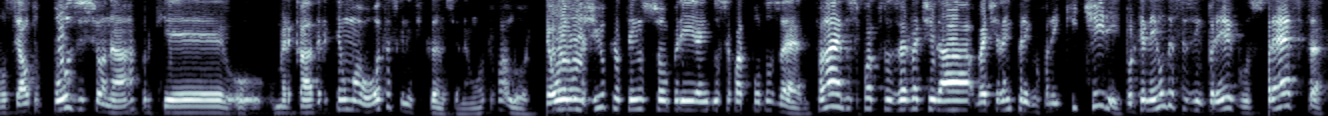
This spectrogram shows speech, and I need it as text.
vão se autoposicionar, porque o, o, mercado ele tem uma outra significância, né? um outro valor. É o elogio que eu tenho sobre a indústria 4.0. Falar, ah, a indústria 4.0 vai tirar, vai tirar emprego. Eu falei, que tire, porque nenhum desses empregos presta.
